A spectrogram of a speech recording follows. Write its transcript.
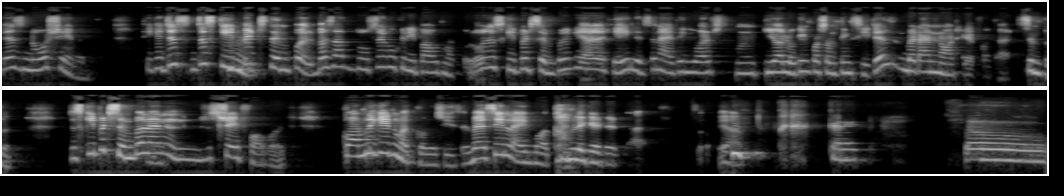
there is no shame in ठीक है just just keep it simple बस आप दूसरे को क्रीप आउट मत करो। जस्ट कीप इट सिंपल कि यार hey listen I think you are you are looking for something serious but I am not here for that simple just keep it simple and straightforward complicate मत करो चीज़ें। वैसे ही लाइफ बहुत कॉम्प्लिकेटेड है yeah. Correct. So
